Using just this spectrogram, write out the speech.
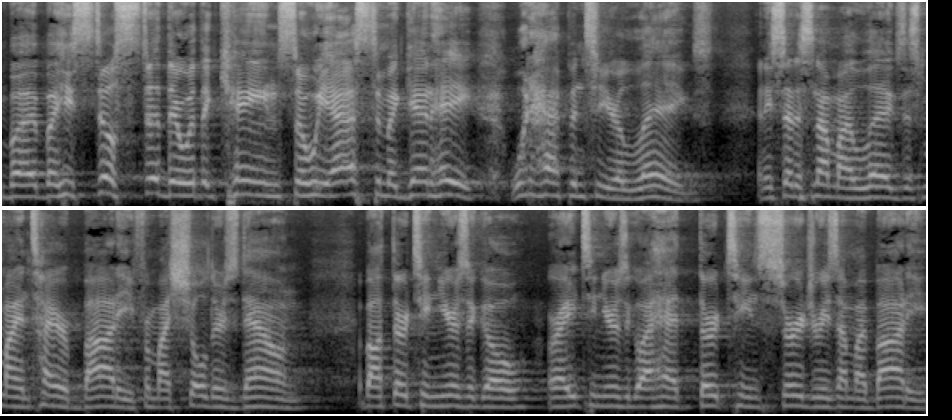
But, but he still stood there with a cane. So we asked him again, Hey, what happened to your legs? And he said, It's not my legs, it's my entire body from my shoulders down about 13 years ago or 18 years ago, I had 13 surgeries on my body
